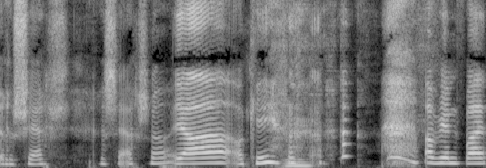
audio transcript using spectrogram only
Recherche, Recherche, ja, okay. Auf jeden Fall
